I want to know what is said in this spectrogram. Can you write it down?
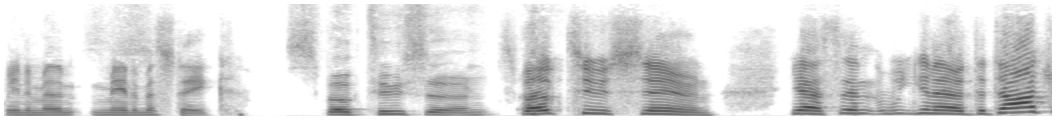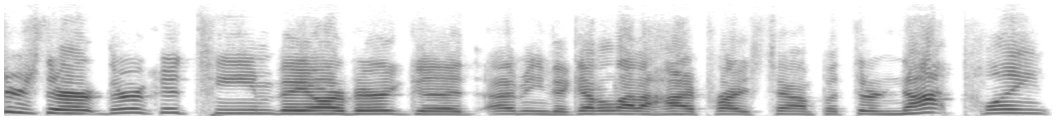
made a made a mistake. Spoke too soon. Spoke too soon. Yes, and you know the Dodgers. They're they're a good team. They are very good. I mean, they got a lot of high price talent, but they're not playing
